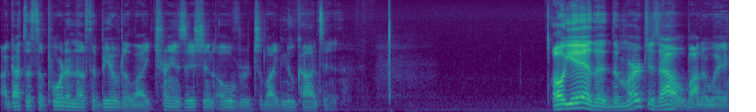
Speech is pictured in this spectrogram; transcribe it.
I got the support enough to be able to like transition over to like new content. Oh yeah, the the merch is out by the way.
